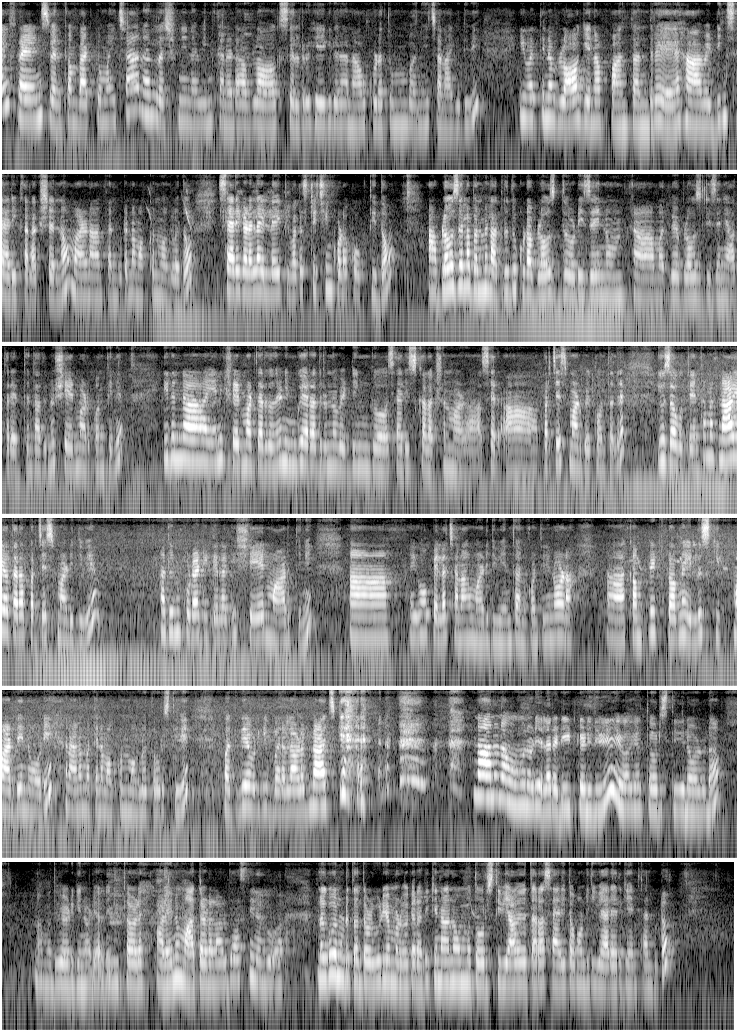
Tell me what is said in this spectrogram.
Hi friends welcome back to my channel Lakshmi Naveen Kannada vlogs ಎಲ್ಲರೂ ಹೇಗಿದ್ದೀರಾ? ನಾವು ಕೂಡ ತುಂಬಾ ಚೆನ್ನಾಗಿದ್ದೀವಿ. ಇವತ್ತಿನ ವ್ಲಾಗ್ ಏನಪ್ಪ ಅಂತಂದರೆ ವೆಡ್ಡಿಂಗ್ ಸ್ಯಾರಿ ಕಲೆಕ್ಷನ್ನು ಮಾಡೋಣ ಅಂತ ಅಂದ್ಬಿಟ್ಟು ನಮ್ಮ ಅಕ್ಕನ ಮಗಳದು ಸ್ಯಾರಿಗಳೆಲ್ಲ ಇಲ್ಲೇ ಐತಿ ಇವಾಗ ಸ್ಟಿಚಿಂಗ್ ಕೊಡೋಕೆ ಹೋಗ್ತಿದ್ದೋ. ಆ ಬ್ಲೌಸ್ ಎಲ್ಲ ಬಂದಮೇಲೆ ಅದರದ್ದು ಕೂಡ ಬ್ಲೌಸ್ದು ಡಿಸೈನು ಮದುವೆ ಬ್ಲೌಸ್ ಡಿಸೈನ್ ಯಾವ ಥರ ಇರುತ್ತೆ ಅಂತ ಅದನ್ನು ಶೇರ್ ಮಾಡ್ಕೊತೀನಿ. ಇದನ್ನು ಏನಕ್ಕೆ ಶೇರ್ ಮಾಡ್ತಾ ಇರೋದು ಅಂದರೆ, ನಿಮಗೂ ಯಾರಾದ್ರೂ ವೆಡ್ಡಿಂಗ್ ಸ್ಯಾರೀಸ್ ಕಲೆಕ್ಷನ್ ಮಾಡ ಪರ್ಚೇಸ್ ಮಾಡಬೇಕು ಅಂತಂದರೆ ಯೂಸ್ ಆಗುತ್ತೆ ಅಂತ. ಮತ್ತು ನಾವು ಯಾವ ಥರ ಪರ್ಚೇಸ್ ಮಾಡಿದ್ದೀವಿ? ಅದನ್ನು ಕೂಡ ಡೀಟೇಲಾಗಿ ಶೇರ್ ಮಾಡ್ತೀನಿ. ಐ ಹೋಪ್ ಎಲ್ಲ ಚೆನ್ನಾಗಿ ಮಾಡಿದ್ದೀವಿ ಅಂತ ಅಂದ್ಕೊತೀನಿ ನೋಡೋಣ ಕಂಪ್ಲೀಟ್ ಬ್ಲಾಗ್ನ ಎಲ್ಲೂ ಸ್ಕಿಪ್ ಮಾಡದೆ ನೋಡಿ. ನಾನು ಮತ್ತು ನಮ್ಮ ಅಕ್ಕನ ಮಗಳು ತೋರಿಸ್ತೀವಿ. ಮದುವೆ ಹುಡುಗಿ ಬರಲ್ಲ. ಅವಳಿಗೆ ನಾಚಿಕೆ ನಾನು ನಮ್ಮ ಅಮ್ಮ ನೋಡಿ ಎಲ್ಲ ರೆಡಿ ಇಟ್ಕೊಂಡಿದ್ದೀವಿ ಇವಾಗ ತೋರಿಸ್ತೀವಿ ನೋಡೋಣ. ನಮ್ಮ ಮದುವೆ ಹುಡುಗಿ ನೋಡಿ ಅಲ್ಲಿ ನಿಂತವಳೆ. ಅವಳೇನು ಮಾತಾಡಲ್ಲ. ಅವಳು ಜಾಸ್ತಿ ನಗು ನಗು ನೋಡುತ್ತಂತ ಅವಳು ವಿಡಿಯೋ ಮಾಡ್ಬೇಕಾದ್ರೆ ಅದಕ್ಕೆ ನಾನು ಅಮ್ಮ ತೋರಿಸ್ತೀವಿ. ಯಾವ್ಯಾವ ಥರ ಸ್ಯಾರಿ ತೊಗೊಂಡಿದ್ದೀವಿ ಯಾರ್ಯಾರಿಗೆ ಅಂತ ಅಂದ್ಬಿಟ್ಟು.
